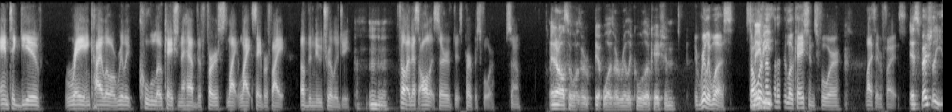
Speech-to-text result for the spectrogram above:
and to give Rey and Kylo a really cool location to have the first like lightsaber fight of the new trilogy. hmm felt like that's all it served its purpose for. So And it also was a it was a really cool location, it really was. Star Wars Maybe- knows how to do locations for lightsaber fights. especially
